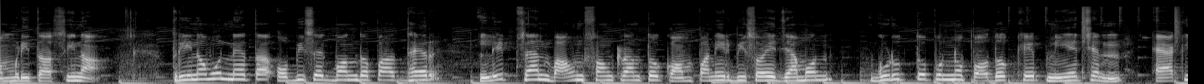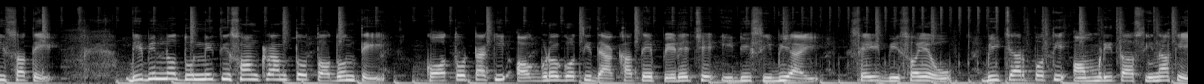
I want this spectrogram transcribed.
অমৃতা সিনহা, তৃণমূল নেতা অভিষেক বন্দ্যোপাধ্যায়ের লিপস অ্যান্ড বাউন্ড সংক্রান্ত কোম্পানির বিষয়ে যেমন গুরুত্বপূর্ণ পদক্ষেপ নিয়েছেন, একই সাথে বিভিন্ন দুর্নীতি সংক্রান্ত তদন্তে কতটা কি অগ্রগতি দেখাতে পেরেছে ইডি, সিবিআই সেই বিষয়েও বিচারপতি অমৃতা সিনহাকে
